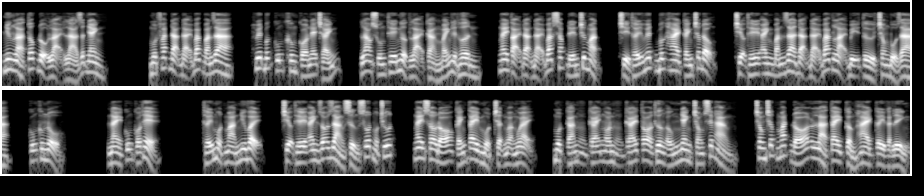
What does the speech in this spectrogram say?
nhưng là tốc độ lại là rất nhanh. Một phát đạn đại bác bắn ra, huyết bức cũng không có né tránh, lao xuống thế ngược lại càng mãnh liệt hơn, ngay tại đạn đại bác sắp đến trước mặt, chỉ thấy huyết bức hai cánh chớp động, triệu thế anh bắn ra đạn đại bác lại bị từ trong bổ ra, cũng không nổ. Này cũng có thể. Thấy một màn như vậy, triệu thế anh rõ ràng sửng sốt một chút, ngay sau đó cánh tay một trận ngoạng ngoại, một cán cái ngon cái to thương ống nhanh chóng xếp hàng, trong chớp mắt đó là tay cầm hai cây gạt lỉnh.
